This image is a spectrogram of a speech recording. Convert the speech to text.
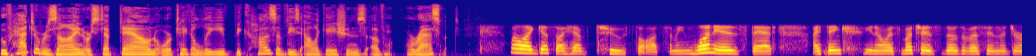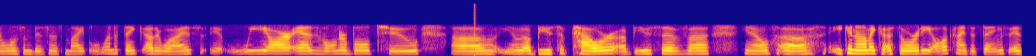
who've had to resign or step down or take a leave because of these allegations of harassment? Well, I guess I have two thoughts. I mean, one is that I think, you know, as much as those of us in the journalism business might want to think otherwise, it, we are as vulnerable to, uh, you know, abuse of power, abuse of, uh, you know, uh, economic authority, all kinds of things, as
